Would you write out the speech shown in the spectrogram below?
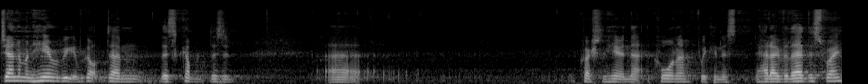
gentleman here. We've got, um, there's a couple, there's a uh, question here in that corner. If we can just head over there this way.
